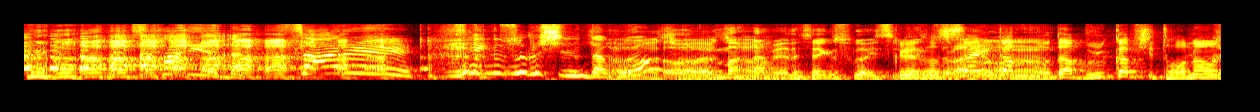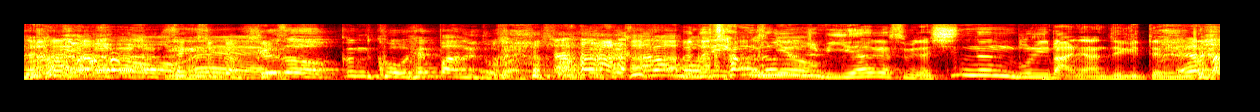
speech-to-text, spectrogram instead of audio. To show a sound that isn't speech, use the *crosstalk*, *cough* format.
쌀이다. 쌀을 생수로 씻는다고요? 어. 웬만하면 생수가 있어요. 그래서. 쌀값보다 물값이 더 네. 생수값. 그래서 끊고 햇반을 돌아서 그 근데 방법이 창선은 있군요. 좀 이해하겠습니다. 씻는 물이 많이 안 들기 때문에. *laughs*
